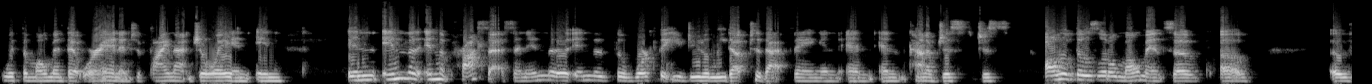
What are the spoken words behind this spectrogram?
with the moment that we're in and to find that joy in in in in the in the process and in the in the the work that you do to lead up to that thing and and and kind of just just all of those little moments of of of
